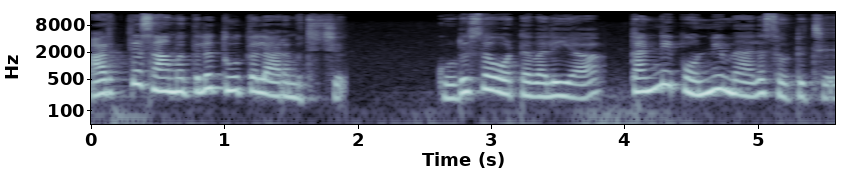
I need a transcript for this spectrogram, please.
அர்த்த சாமத்துல தூத்தல் ஆரம்பிச்சுச்சு. குடிசை ஓட்ட வழியா தண்ணி பொன்னி மேல சொட்டுச்சு.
